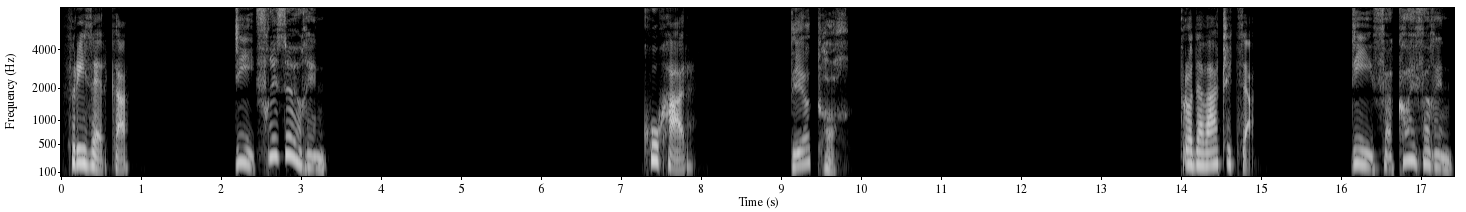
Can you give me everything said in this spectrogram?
frizerka, Die Friseurin. kuhar, Der Koch. prodavačica, Die Verkäuferin.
